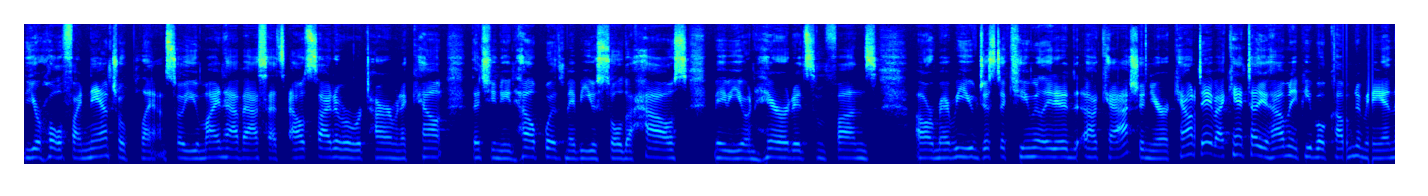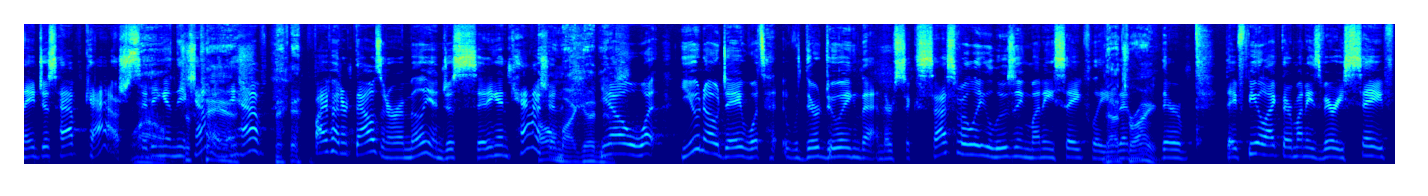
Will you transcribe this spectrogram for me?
your whole financial plan. So you might have assets outside of a retirement account that you need help with. Maybe you sold a house, maybe you inherited some funds, or maybe you've just accumulated uh, cash in your account. Dave, I can't tell you how many people come to me and they just have cash wow, sitting in the account cash. and they have 500,000 or a million just sitting in cash. Oh and my goodness. You know what, you know, Dave, what's they're doing then. They're successfully losing money safely. That's right. They're, they feel like their money's very safe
